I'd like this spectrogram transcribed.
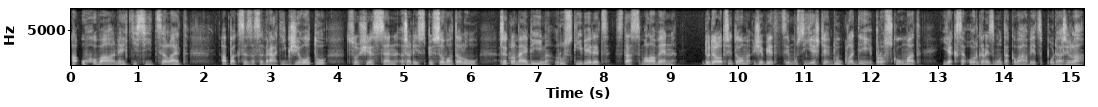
a uchovány tisíce let a pak se zase vrátí k životu, což je sen řady spisovatelů, řekl médiím ruský vědec Stas Malavin. Dodal přitom, že vědci musí ještě důkladněji proskoumat, jak se organismu taková věc podařila.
